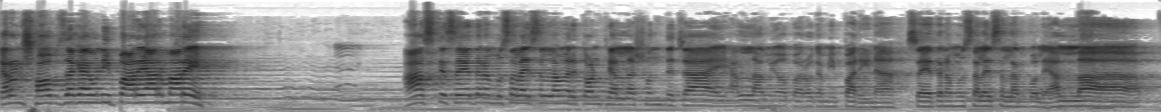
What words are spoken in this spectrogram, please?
কারণ সব জায়গায় উনি পারে আর মারে। আজকে সৈয়দনা মুসা আলাইহিস সালামের কণ্ঠে আল্লাহ শুনতে চায়, আল্লাহ, আমি অপারগ, আমি পারি না। সৈয়দনা মুসা আলাইহিস বলে, আল্লাহ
